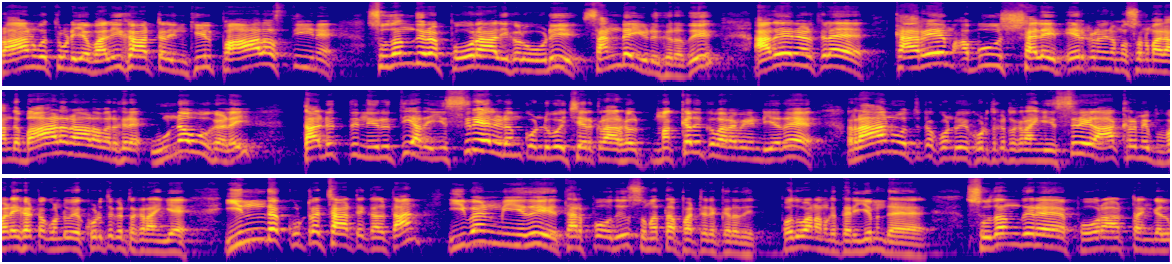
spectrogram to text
இராணுவத்தினுடைய வழிகாட்டலின் கீழ் பாலஸ்தீன சுதந்திர போராளிகளோடு சண்டையிடுகிறது. அதே நேரத்தில் கரேம் அபு ஷலேம் ஏற்கனவே நம்ம சொன்ன மாதிரி அந்த பார்டரால் வருகிற உணவுகளை தடுத்து நிறுத்தி அதை இஸ்ரேலிடம் கொண்டு போய் சேர்க்கிறார்கள். மக்களுக்கு வர வேண்டியதை இராணுவத்திட்ட கொண்டு போய் கொடுத்துக்கிட்டு இருக்கிறாங்க. இஸ்ரேல் ஆக்கிரமிப்பு படைகட்ட கொண்டு போய் கொடுத்துக்கிட்டு இருக்கிறாங்க. இந்த குற்றச்சாட்டுகள் தான் இவன் மீது தற்போது சுமத்தப்பட்டிருக்கிறது. பொதுவாக நமக்கு தெரியும் இந்த சுதந்திர போராட்டங்கள்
